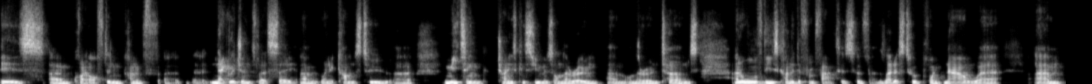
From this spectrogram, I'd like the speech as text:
is um, quite often kind of uh, uh, negligent, let's say, um, when it comes to uh, meeting Chinese consumers on their own um, on their own terms, and all of these kind of different factors have, have led us to a point now where um,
